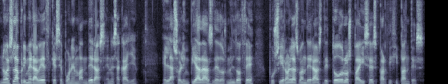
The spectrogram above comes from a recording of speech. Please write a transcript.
No es la primera vez que se ponen banderas en esa calle. En las Olimpiadas de 2012 pusieron las banderas de todos los países participantes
